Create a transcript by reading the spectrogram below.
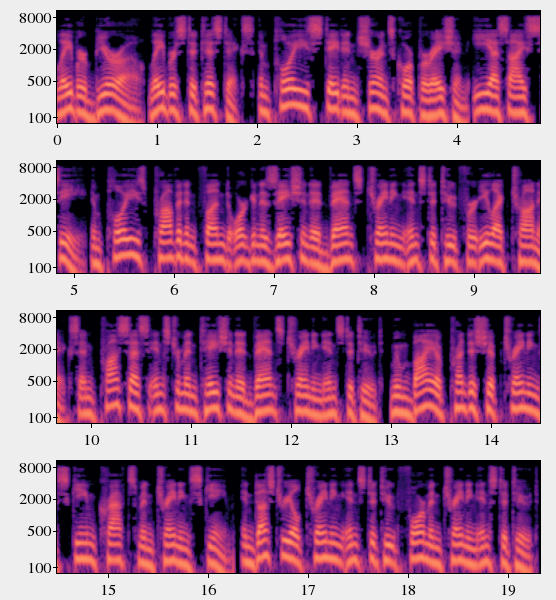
Labor Bureau Labor Statistics Employees State Insurance Corporation Employees Provident Fund Organization Advanced Training Institute for Electronics and Process Instrumentation Advanced Training Institute, Mumbai Apprenticeship Training Scheme Craftsman Training Scheme, Industrial Training Institute Foreman Training Institute,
